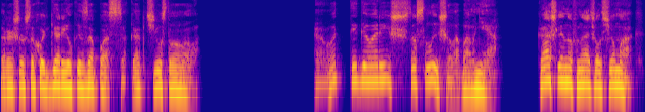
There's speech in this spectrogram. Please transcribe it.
Хорошо, что хоть горилкой запасся, как чувствовал. — А вот ты говоришь, что слышал обо мне. Кашлянув начал чумак.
